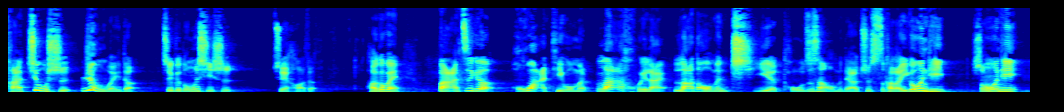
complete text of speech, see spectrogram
他就是认为的这个东西是最好的。好，各位，把这个话题我们拉回来，拉到我们企业投资上，我们得要去思考到一个问题，什么问题？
